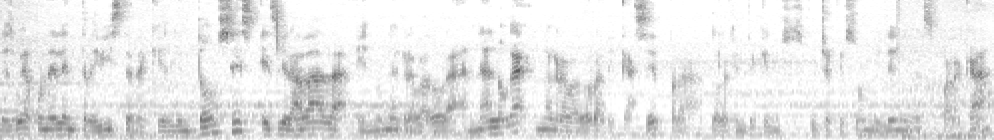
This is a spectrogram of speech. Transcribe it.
les voy a poner la entrevista de aquel entonces. Es grabada en una grabadora análoga, una grabadora de cassette para toda la gente que nos escucha que son millennials para acá.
